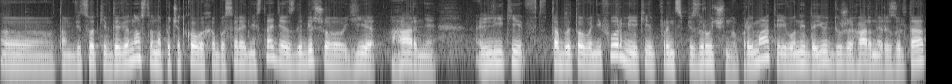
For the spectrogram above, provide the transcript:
е, там відсотків 90 на початкових або середніх стадіях здебільшого є гарні ліки в таблетованій формі, які в принципі зручно приймати, і вони дають дуже гарний результат.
